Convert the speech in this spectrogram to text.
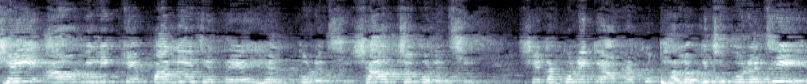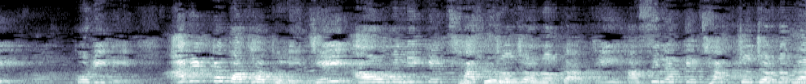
সেই আওয়ামী লীগকে পালিয়ে যেতে হেল্প করেছি সাহায্য করেছি। সেটা করে কি আমরা খুব ভালো কিছু করেছি? করিনি। আরেকটা কথা বলি যেই আওয়ামী লীগের ছাত্র জনতা যেই হাসিনাকে ছাত্র জনতা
